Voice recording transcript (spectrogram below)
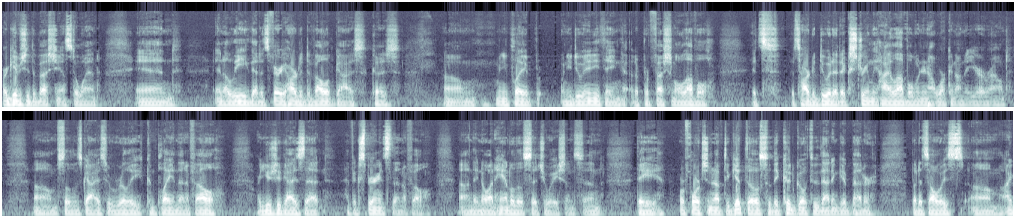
or gives you the best chance to win. And in a league that it's very hard to develop guys because um, when you play, when you do anything at a professional level, it's it's hard to do it at an extremely high level when you're not working on it year round. Um, so those guys who really can play in the NFL are usually guys that have experienced the NFL. Uh, they know how to handle those situations, and they were fortunate enough to get those, so they could go through that and get better. But it's always um, I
